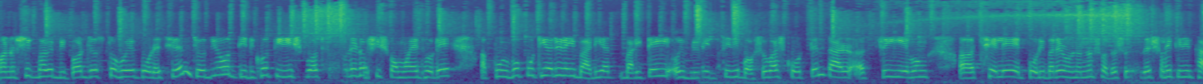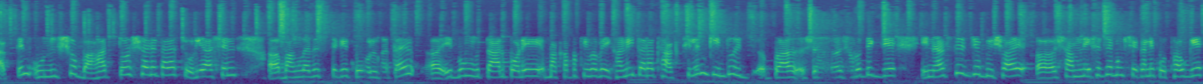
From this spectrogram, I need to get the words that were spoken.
মানসিকভাবে বিপর্যস্ত হয়ে পড়েছিলেন। যদিও দীর্ঘ তিরিশ বছরের বেশি সময় ধরে পূর্ব পুটিয়ারের এই বাড়ি, বাড়িতেই ওই তিনি বসবাস করতেন, তার স্ত্রী এবং ছেলে, পরিবারের অন্যান্য সদস্যদের সঙ্গে তিনি থাকতেন। উনিশশো বাহাত্তর সালে তারা চলে আসেন বাংলাদেশ থেকে কলকাতায় এবং তারপরে পাকাপাকি ভাবে এখানেই তারা থাকছিলেন। কিন্তু সাম্প্রতিক যে এনআরসির যে বিষয় সামনে এসেছে এবং সেখানে কোথাও গিয়ে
